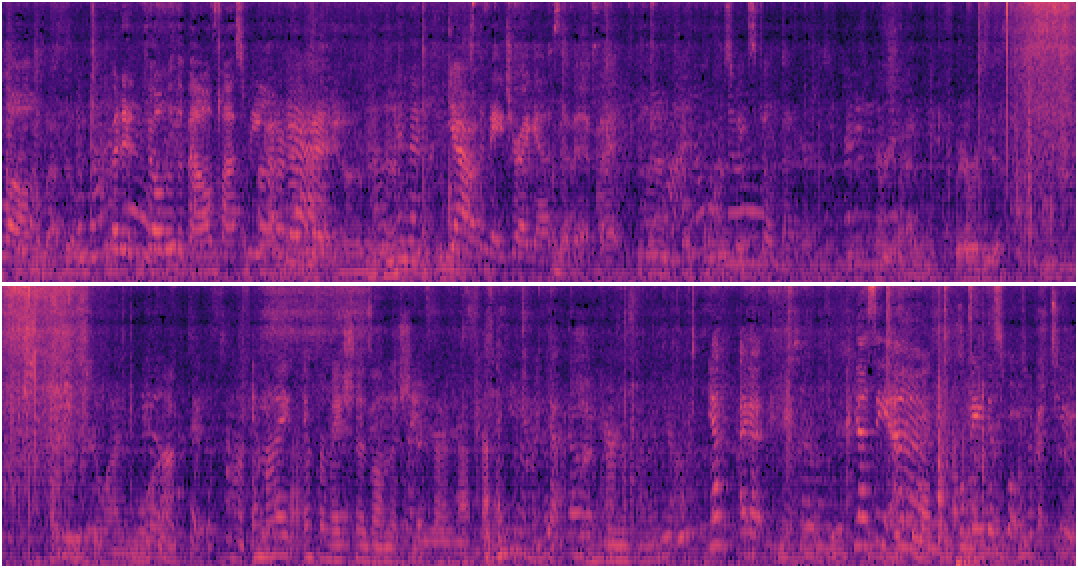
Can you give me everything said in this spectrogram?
long, but it filled with the valves last week. I don't know. Yeah. it- And then, yeah, it's the nature, I guess, of it, but um, this week's feel better. Yeah. Uh, and my information is on the sheet that I passed out. Yeah. Yeah, I got. Yeah, see, um, well, maybe this is what we're talking about too.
